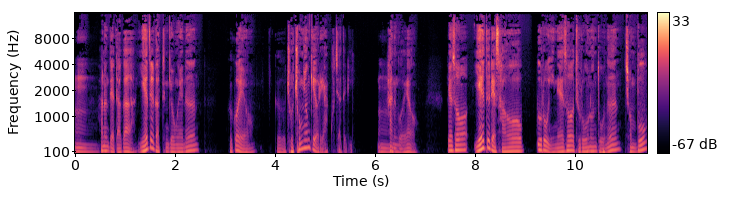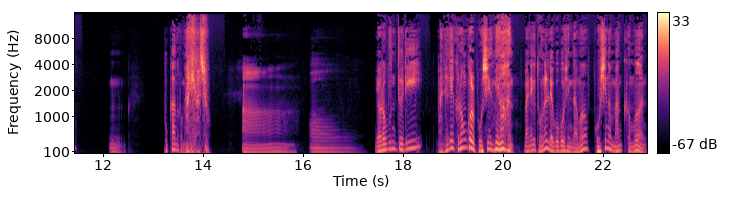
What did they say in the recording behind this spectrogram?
음. 하는 데다가 얘들 같은 경우에는 그거예요. 그 조총련 계열의 야쿠자들이 음. 하는 거예요. 그래서 얘들의 사업으로 인해서 들어오는 돈은 전부 음, 북한으로 많이 가죠. 아. 어. 여러분들이 만약에 그런 걸 보시면 만약에 돈을 내고 보신다면 보시는 만큼은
